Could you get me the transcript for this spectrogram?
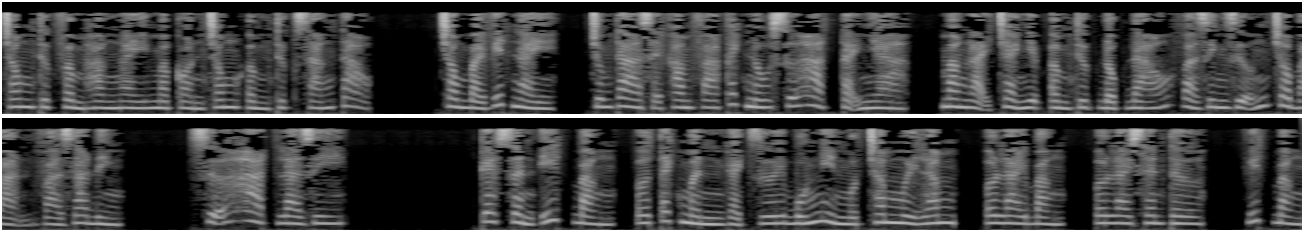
trong thực phẩm hàng ngày mà còn trong ẩm thực sáng tạo. Trong bài viết này, chúng ta sẽ khám phá cách nấu sữa hạt tại nhà, mang lại trải nghiệm ẩm thực độc đáo và dinh dưỡng cho bạn và gia đình. Sữa hạt là gì? Capson ít bằng, attachment gạch dưới 4115, align bằng, align center, ít bằng,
